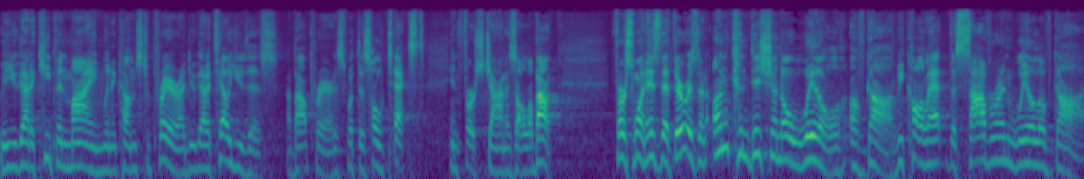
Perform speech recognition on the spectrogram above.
Well, you got to keep in mind when it comes to prayer. I do got to tell you this about prayer. This is what this whole text in First John is all about. First one is that there is an unconditional will of God. We call that the sovereign will of God.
